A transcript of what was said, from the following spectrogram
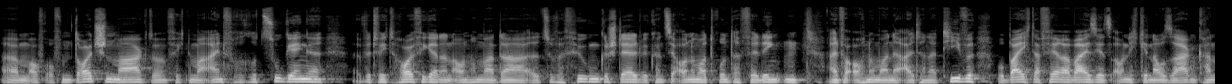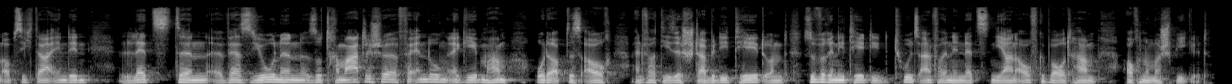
ähm, auf, auf dem deutschen Markt, oder vielleicht nochmal einfachere Zugänge, wird vielleicht häufiger dann auch nochmal da äh, zur Verfügung gestellt. Wir können es ja auch nochmal drunter verlinken, einfach auch nochmal eine Alternative, wobei ich da fairerweise jetzt auch nicht genau sagen kann, ob sich da in den letzten äh, Versionen so dramatische Veränderungen ergeben haben oder ob das auch einfach diese Stabilität und Souveränität, die die Tools einfach in den letzten Jahren aufgebaut aufgebaut haben, auch nochmal spiegelt.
